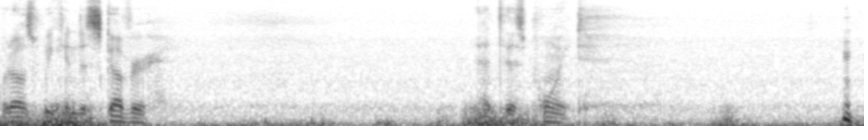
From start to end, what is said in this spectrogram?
what else we can discover at this point.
